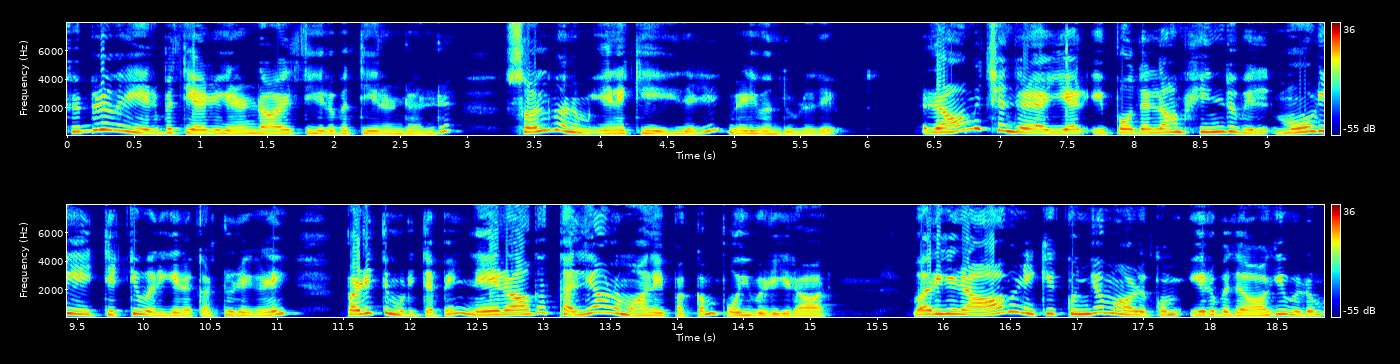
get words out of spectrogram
பிப்ரவரி இருபத்தி ஏழு இரண்டாயிரத்தி இருபத்தி இரண்டு அன்று சொல்வனம் இலக்கிய இதழில் வெளிவந்துள்ளது. ராமச்சந்திர ஐயர் இப்போதெல்லாம் ஹிந்துவில் மோடியை திட்டி வருகிற கட்டுரைகளை படித்து முடித்த பின் நேராக கல்யாண மாலை பக்கம் போய்விடுகிறார் வருகிற ஆவணிக்கு குஞ்சமாளுக்கும் இருபது ஆகிவிடும்.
